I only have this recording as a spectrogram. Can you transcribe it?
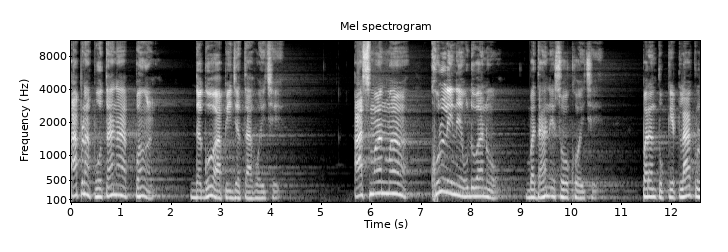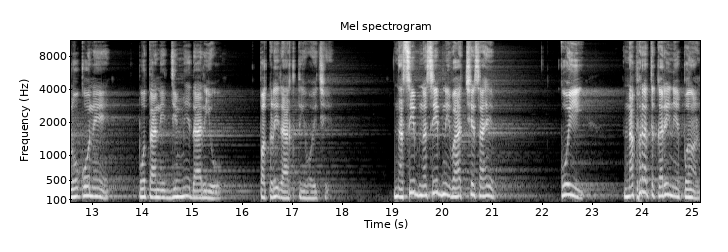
આપણા પોતાના પણ દગો આપી જતા હોય છે. આસમાનમાં ખુલ્લીને ઉડવાનો બધાને શોખ હોય છે. પરંતુ કેટલાક લોકોને પોતાની જિમ્મેદારીઓ પકડી રાખતી હોય છે. નસીબ નસીબની વાત છે સાહેબ. કોઈ નફરત કરીને પણ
